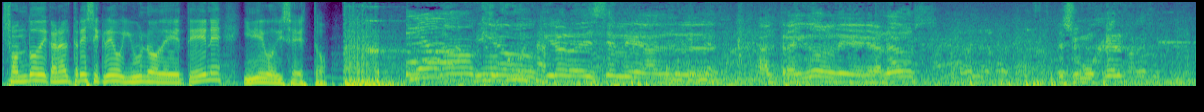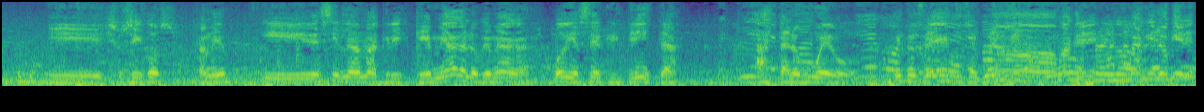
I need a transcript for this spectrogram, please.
son dos de Canal 13, creo, y uno de TN, y Diego dice esto. No, quiero, quiero agradecerle al, al traidor de Granados, de su mujer y sus hijos también, y decirle a Macri que me haga lo que me haga, voy a ser cristinista hasta los huevos. ¿Eh? No, Macri, Macri no quiere.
